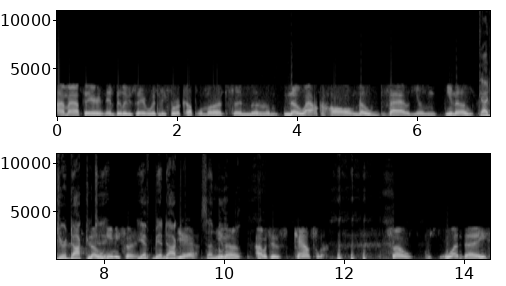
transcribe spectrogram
I'm out there, and Billy was there with me for a couple of months, and um, no alcohol, no Valium, you know, God, you're a doctor no too. anything. You have to be a doctor. Yeah, you know, I was his counselor. so one day,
